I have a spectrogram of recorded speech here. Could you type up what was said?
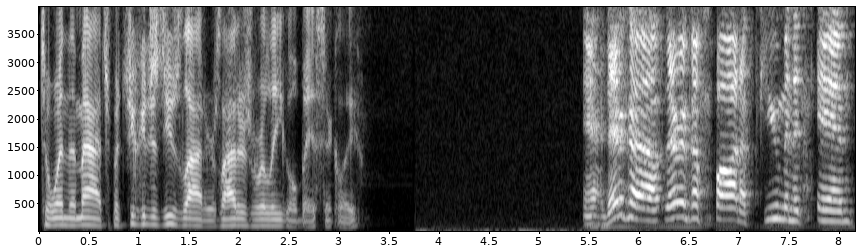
to win the match, but you could just use ladders. Ladders were legal, basically. Yeah, there's a there's a spot a few minutes in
